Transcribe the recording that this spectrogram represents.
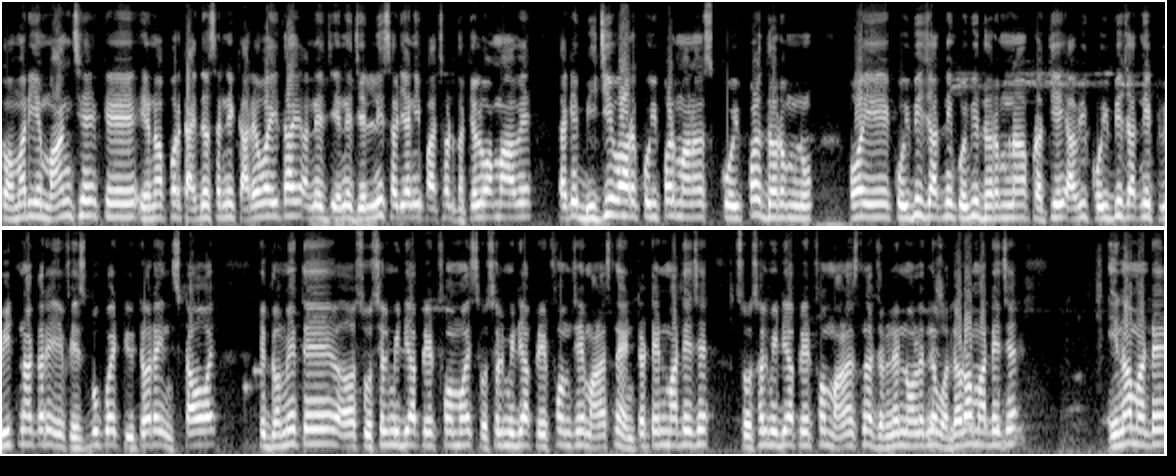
તો અમારી એ માંગ છે કે એના પર કાયદેસરની કાર્યવાહી થાય અને એને જેલની સળિયાની પાછળ ધકેલવામાં આવે તાકે બીજી વાર કોઈ પણ માણસ કોઈ પણ ધર્મનું હોય, એ કોઈ બી જાતની કોઈ બી ધર્મના પ્રત્યે આવી કોઈ બી જાતની ટ્વીટ ના કરે, એ ફેસબુક હોય ટ્વિટર હોય ઇન્સ્ટા હોય કે ગમે તે સોશિયલ મીડિયા પ્લેટફોર્મ હોય સોશિયલ મીડિયા પ્લેટફોર્મ છે માણસના એન્ટરટેન માટે છે સોશિયલ મીડિયા પ્લેટફોર્મ માણસના જનરલ નોલેજને વધારવા માટે છે એના માટે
